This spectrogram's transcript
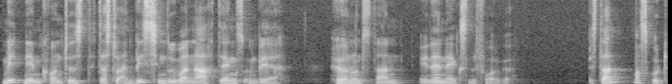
mitnehmen konntest, dass du ein bisschen drüber nachdenkst und wir hören uns dann in der nächsten Folge. Bis dann, mach's gut.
